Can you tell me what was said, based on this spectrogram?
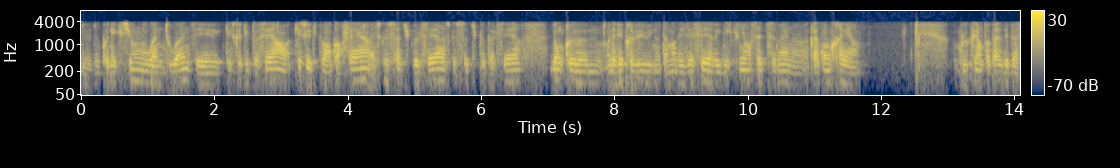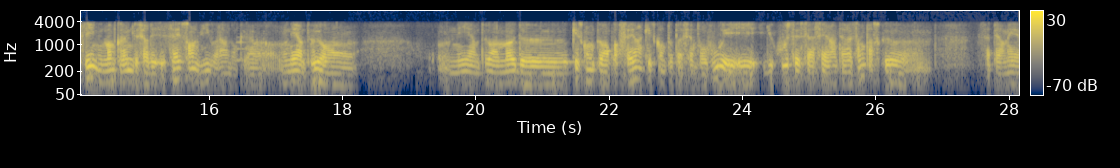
de, connexion one-to-one, c'est qu'est-ce que tu peux faire, qu'est-ce que tu peux encore faire, est-ce que ça tu peux le faire, est-ce que ça tu peux pas le faire? Donc on avait prévu notamment des essais avec des clients cette semaine, un cas concret. Hein. Donc le client peut pas se déplacer, il nous demande quand même de faire des essais sans lui, voilà. Donc on est un peu en on est un peu en mode qu'est-ce qu'on peut encore faire, qu'est-ce qu'on peut pas faire pour vous, et, du coup c'est assez intéressant parce que ça permet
